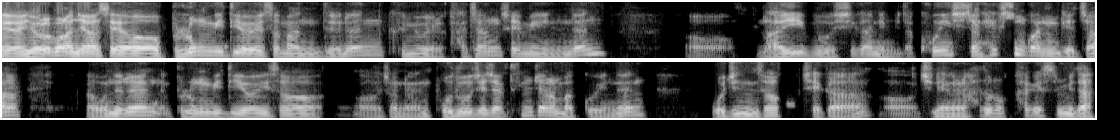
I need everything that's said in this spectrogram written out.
네, 여러분 안녕하세요. 블록미디어에서 만드는 금요일 가장 재미있는 어, 라이브 시간입니다. 코인 시장 핵심 관계자. 어, 오늘은 블록미디어에서 어, 저는 보도 제작 팀장을 맡고 있는 오진석 제가 어, 진행을 하도록 하겠습니다.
